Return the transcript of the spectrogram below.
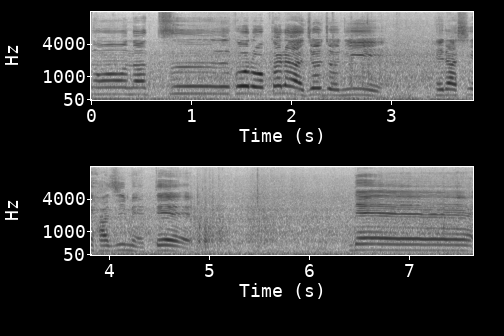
の夏頃から徐々に減らし始めてで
